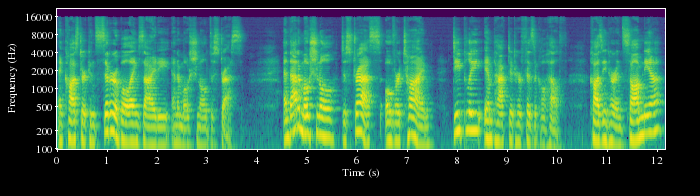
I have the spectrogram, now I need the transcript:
and caused her considerable anxiety and emotional distress. And that emotional distress over time deeply impacted her physical health, causing her insomnia,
